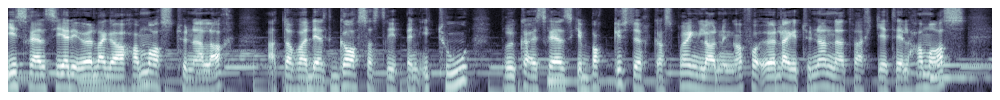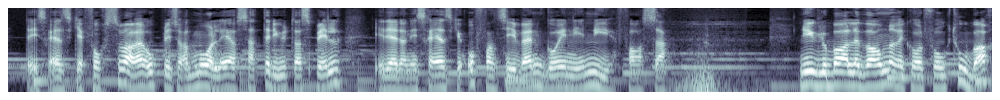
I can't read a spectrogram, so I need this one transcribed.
Israel sier de ødelegger Hamas-tunneler. Etter å ha delt Gazastripen i to, bruker israelske bakkestyrker sprengladninger for å ødelegge tunnelnettverket til Hamas. Det israelske forsvaret opplyser at målet er å sette de ut av spill idet den israelske offensiven går inn i en ny fase. Ny globale varmerekord for oktober.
